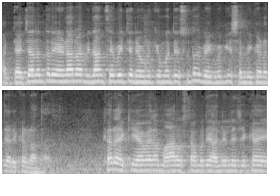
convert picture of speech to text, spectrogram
आणि त्याच्यानंतर येणाऱ्या विधानसभेच्या निवडणुकीमध्ये सुद्धा वेगवेगळी समीकरणं त्या ठिकाणी राहतात. खरं आहे की यावेळेला महाराष्ट्रामध्ये आलेले जे काय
